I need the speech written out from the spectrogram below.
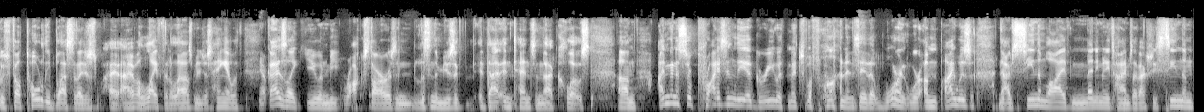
was felt totally blessed that I just I, I, have a life that allows me to just hang out with yep. guys like you and meet rock stars and listen to music that intense and that close. Um, I'm going to surprisingly agree with Mitch Lafon and say that Warrant were um, I was now I've seen them live many many times. I've actually seen them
